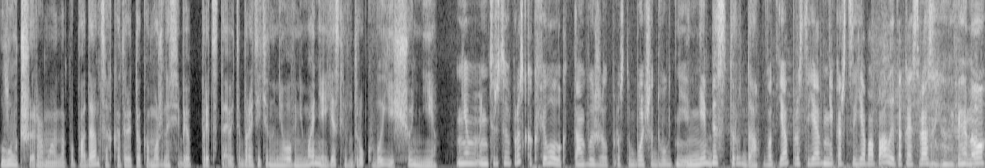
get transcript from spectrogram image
лучший роман о попаданцах, который только можно себе представить. Обратите на него внимание, если вдруг вы еще не. Мне интересует вопрос, как филолог там выжил просто больше двух дней. Не без труда. Вот я просто, я, мне кажется, я попала и такая сразу, я такая, ну,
